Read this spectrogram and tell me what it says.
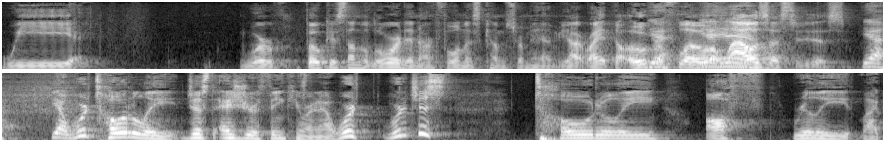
we we're focused on the Lord and our fullness comes from Him. Yeah, right. The overflow yeah, yeah, allows us to do this. Yeah. Yeah, we're totally just as you're thinking right now. We're we're just totally off really like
